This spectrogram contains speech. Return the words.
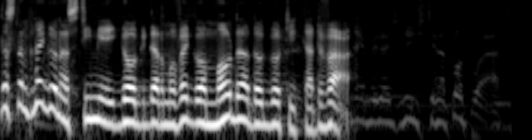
dostępnego na Steamie i GOG darmowego moda do Gotika 2. nie wyleźliście na pokład.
